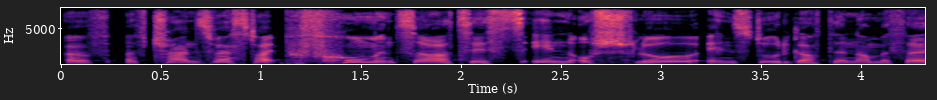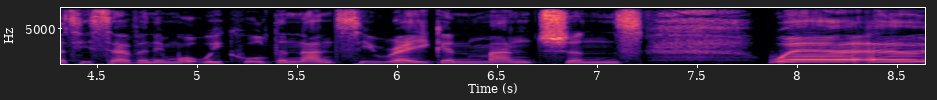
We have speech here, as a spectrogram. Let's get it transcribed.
of, of, transvestite performance artists in Oslo, in Storgata, number 37, in what we called the Nancy Reagan Mansions, where uh,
